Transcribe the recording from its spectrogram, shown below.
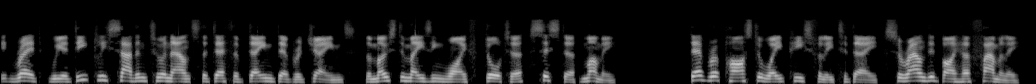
It read, We are deeply saddened to announce the death of Dame Deborah James, the most amazing wife, daughter, sister, mummy. Deborah passed away peacefully today, surrounded by her family.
